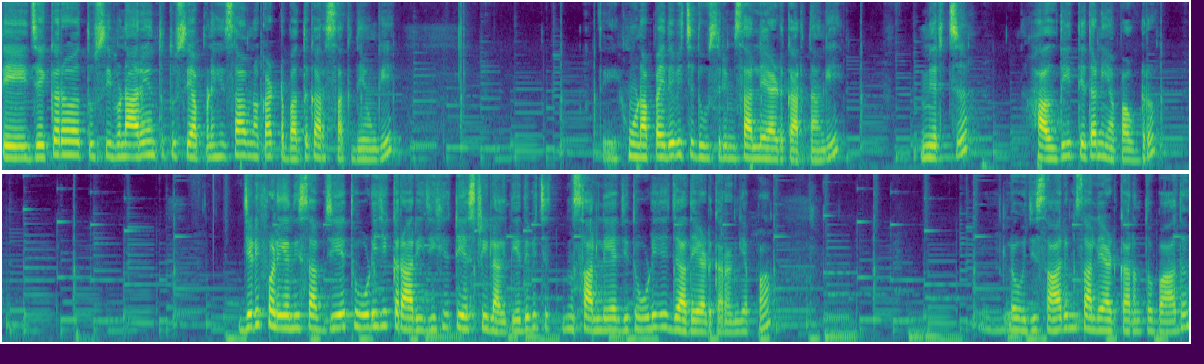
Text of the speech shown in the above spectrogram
ਤੇ ਜੇਕਰ ਤੁਸੀਂ ਬਣਾ ਰਹੇ ਹੋ ਤਾਂ ਤੁਸੀਂ ਆਪਣੇ ਹਿਸਾਬ ਨਾਲ ਘੱਟ ਵੱਧ ਕਰ ਸਕਦੇ ਹੋਗੇ। ਤੇ ਹੁਣ ਆਪਾਂ ਇਹਦੇ ਵਿੱਚ ਦੂਸਰੇ ਮਸਾਲੇ ਐਡ ਕਰ ਦਾਂਗੇ। ਮਿਰਚ, ਹਲਦੀ ਤੇ ਧਨੀਆ ਪਾਊਡਰ। ਜਿਹੜੀ ਫਲੀਆਂ ਦੀ ਸਬਜ਼ੀ ਹੈ ਥੋੜੀ ਜਿਹੀ ਕਰਾਰੀ ਜਿਹੀ ਟੇਸਟੀ ਲੱਗਦੀ ਹੈ। ਇਹਦੇ ਵਿੱਚ ਮਸਾਲੇ ਆ ਜੀ ਥੋੜੇ ਜਿਹੇ ਜ਼ਿਆਦਾ ਐਡ ਕਰਾਂਗੇ ਆਪਾਂ। ਲਓ ਜੀ, ਸਾਰੇ ਮਸਾਲੇ ਐਡ ਕਰਨ ਤੋਂ ਬਾਅਦ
